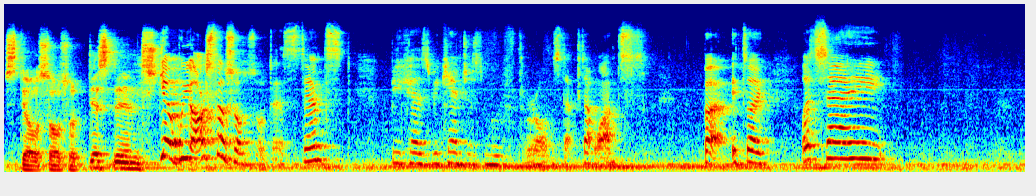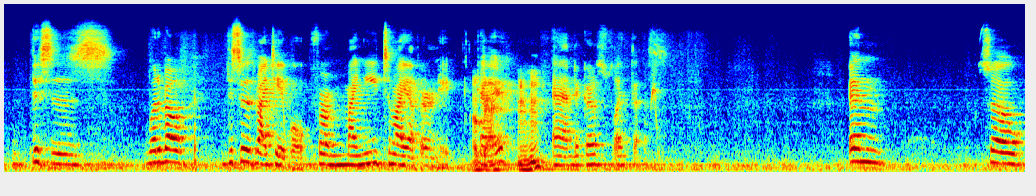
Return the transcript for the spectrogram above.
still social distanced? Yeah, we are still social distanced because we can't just move through all the steps at once. But it's like, let's say this is what about this is my table from my knee to my other knee. Okay, mhm. And it goes like this. And so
